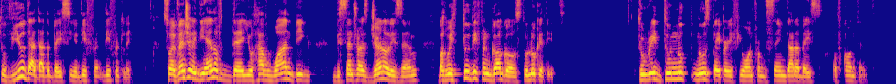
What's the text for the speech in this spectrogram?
to view that database in a different, differently. So eventually, at the end of the day, you'll have one big decentralized journalism, but with two different goggles to look at it. To read two newspaper if you want from the same database of content.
